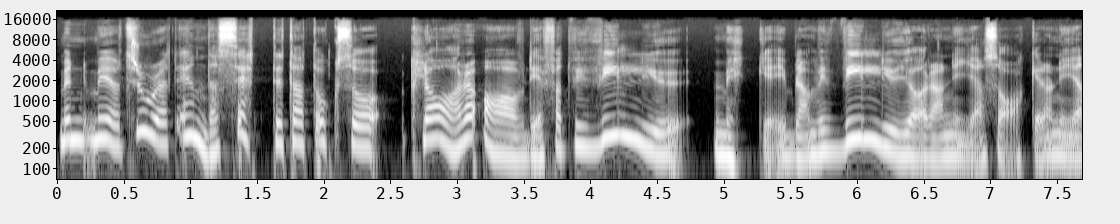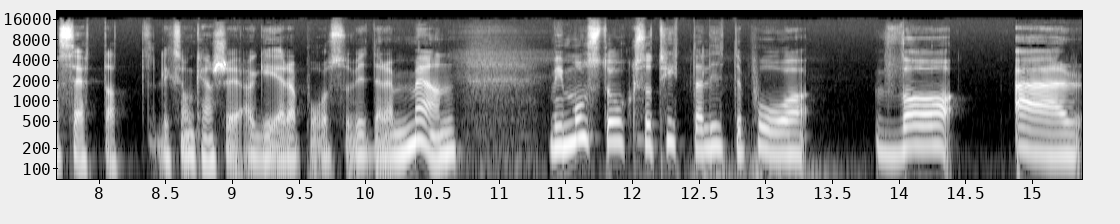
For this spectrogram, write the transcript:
Men, men jag tror att enda sättet att också klara av det, för att vi vill ju mycket ibland. Vi vill ju göra nya saker och nya sätt att liksom kanske agera på och så vidare. Men vi måste också titta lite på vad är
